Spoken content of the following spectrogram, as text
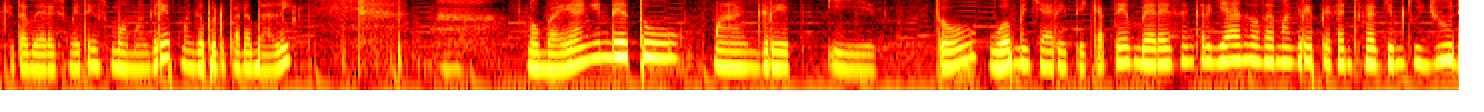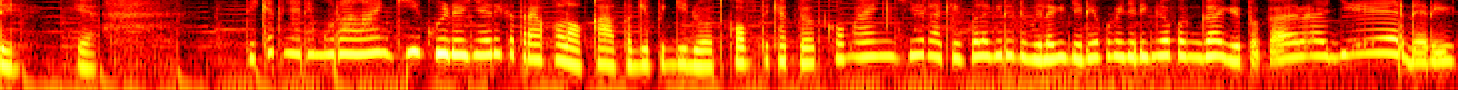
Kita beres meeting semua maghrib maghrib udah pada balik. Nah lo bayangin deh tuh maghrib itu gue mencari tiket dia beresin kerjaan selesai maghrib ya kan? Sekitar jam 7 deh. Ya. Tiket gak ada murah lagi. Gue udah nyari ke traveloka pagi-pagi.com tiket.com anjir laki gue lagi udah bilang jadi apa jadi enggak apa enggak gitu kan? Anjir dari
